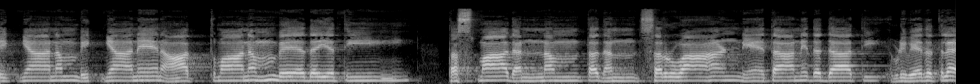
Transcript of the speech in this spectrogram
விஜானம் விஜானேன ஆத்மானம் வேதயதி. தஸ்மாதன்னம் ததன் சர்வாண்யேதானி ததாதி. இப்படி வேதத்தில்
